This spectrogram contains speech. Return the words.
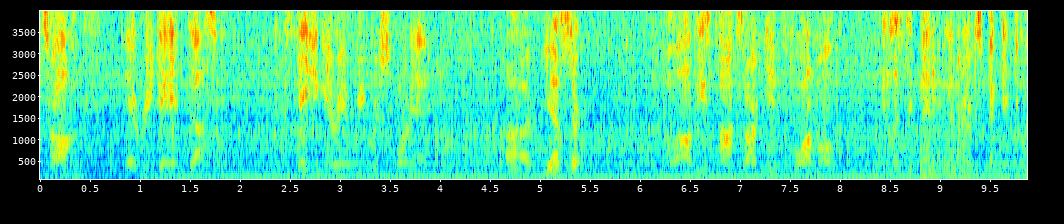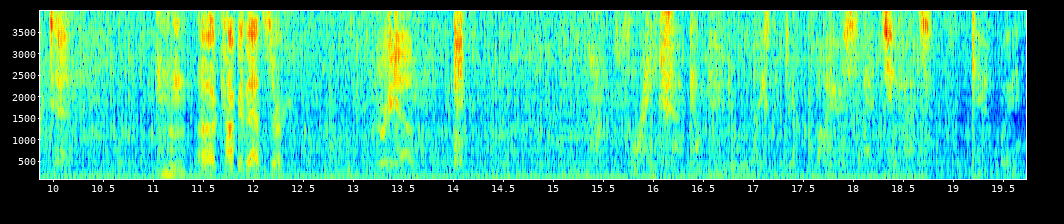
talk every day at dusk at the staging area where you were sworn in. Uh, yes, sir. Now, while these talks are informal, enlisted men and women are expected to attend. Uh, copy that, sir. Curry out. Great. Commander who likes to give fireside chats. Can't wait.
